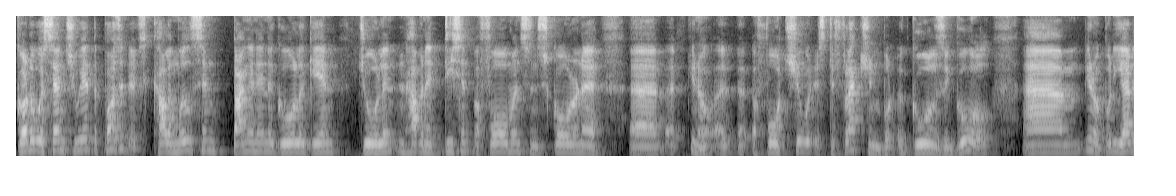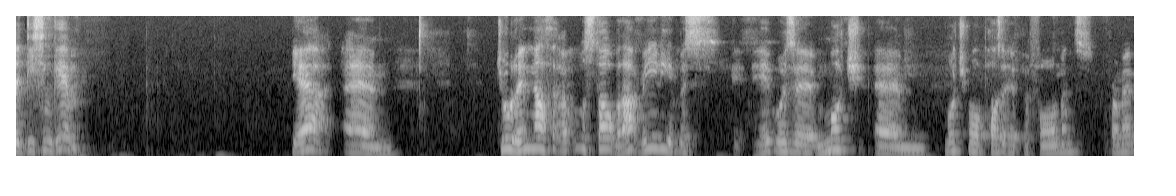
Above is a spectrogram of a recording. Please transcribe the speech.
got to accentuate the positives. Callum Wilson banging in a goal again. Joelinton having a decent performance and scoring a, uh, a you know, a, a, fortuitous deflection, but a goal is a goal. Um, you know, but he had a decent game. Yeah, um, Julian, we'll start with that. Really, it was it was a much um, much more positive performance from him.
